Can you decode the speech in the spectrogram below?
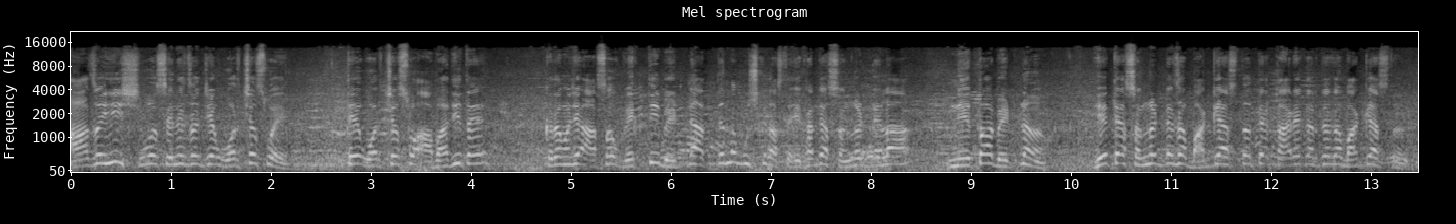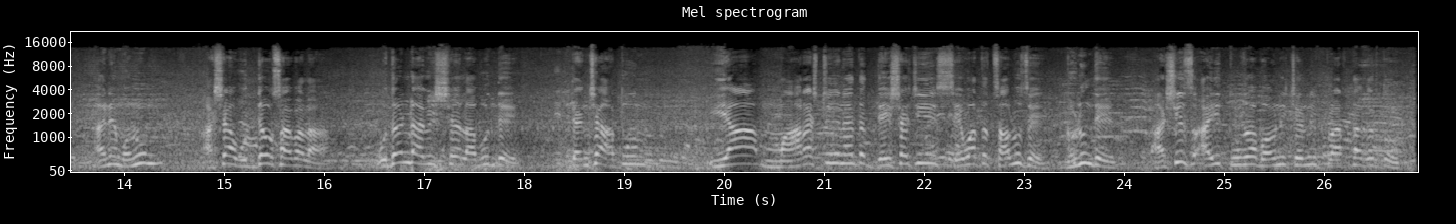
आजही शिवसेनेचं जे वर्चस्व आहे ते वर्चस्व अबाधित आहे. खरं म्हणजे असं व्यक्ती भेटणं अत्यंत मुश्किल असतं. एखाद्या संघटनेला नेता भेटणं हे त्या संघटनेचं भाग्य असतं त्या कार्यकर्त्याचं भाग्य असतं. आणि म्हणून अशा उद्धव साहेबाला उदंड आयुष्य लाभून दे त्यांच्या हातून या महाराष्ट्रीय नाही तर देशाची सेवा तर चालूच आहे. घडून दे. अशीच आई तुझा भावनी चरणी प्रार्थना करतो.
